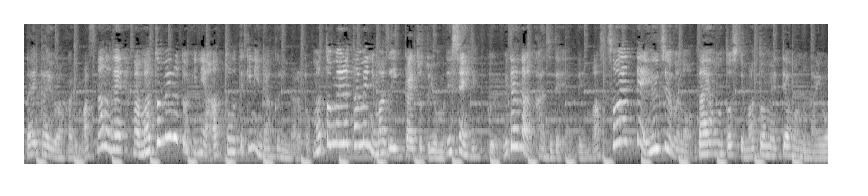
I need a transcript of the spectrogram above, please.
大体わかります。なので、まあ、まとめる時に圧倒的に楽になると。まとめるためにまず1回ちょっと読む。で線引くみたいな感じでやっています。そうやって YouTube の台本としてまとめて本の内容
